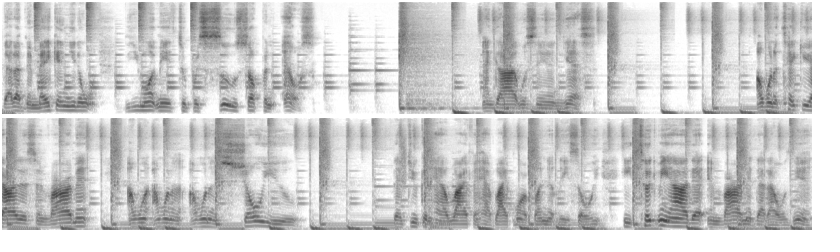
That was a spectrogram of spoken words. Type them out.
that I've been making. You know, you want me to pursue something else? And God was saying, Yes. I want to take you out of this environment. I want I want to I want to show you that you can have life and have life more abundantly. So he, he took me out of that environment that I was in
